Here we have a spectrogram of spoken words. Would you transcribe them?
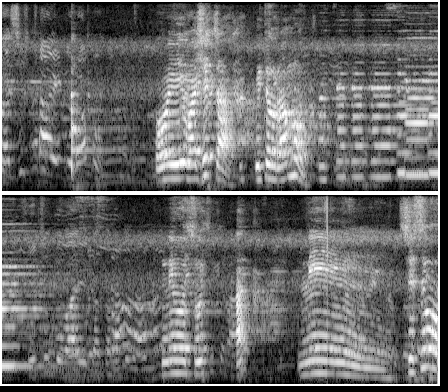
వశిష్ఠ ఇటు రమ్ము ఓయ్ వశిష్ట ఇటు రమ్ము. నువ్వు సూచించరా నీ శిశువు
